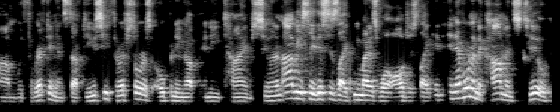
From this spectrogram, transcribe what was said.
um, with thrifting and stuff? Do you see thrift stores opening up anytime soon? And obviously this is like we might as well all just like and, and everyone in the comments too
